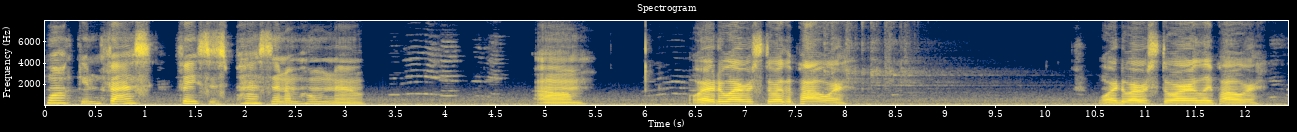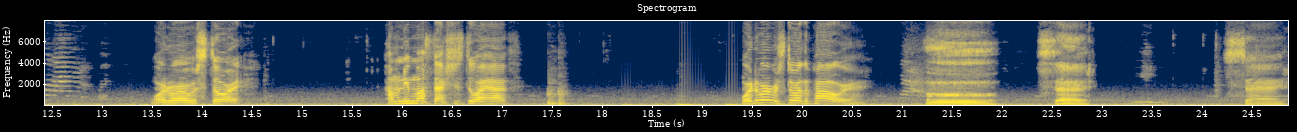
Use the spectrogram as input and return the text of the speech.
walking fast, faces passing, I'm home now. Um, where do I restore the power? Where do I restore the power? Where do I restore it? How many mustaches do I have? Where do I restore the power? Oh, sad. Sad.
